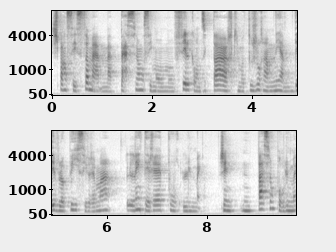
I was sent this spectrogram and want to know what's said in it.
je pense que c'est ça ma, ma passion, c'est mon, mon, fil conducteur qui m'a toujours amené à me développer. C'est vraiment l'intérêt pour l'humain. J'ai une, passion pour l'humain.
